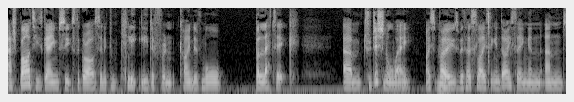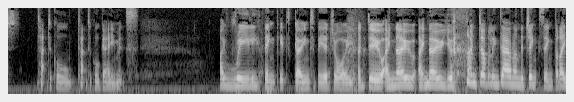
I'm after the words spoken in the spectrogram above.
Ash Barty's game suits the grass in a completely different kind of more balletic, um, traditional way, I suppose, with her slicing and dicing and and tactical tactical game. It's I really think it's going to be a joy. I do. I know. I know you. I'm doubling down on the jinxing, but I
